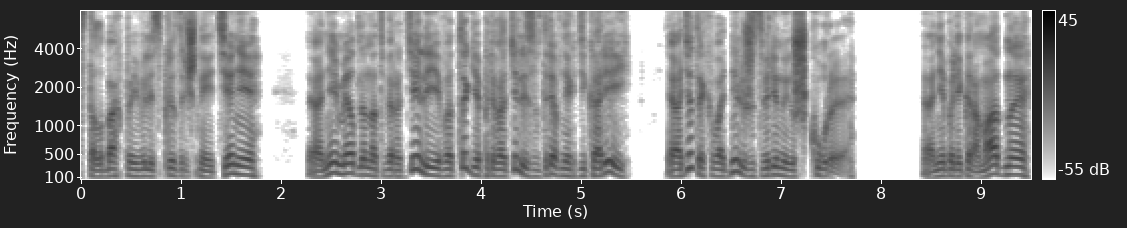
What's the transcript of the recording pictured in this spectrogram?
столбах появились призрачные тени, они медленно твердели и в итоге превратились в древних дикарей, одетых в одни лишь звериные шкуры. Они были громадны,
